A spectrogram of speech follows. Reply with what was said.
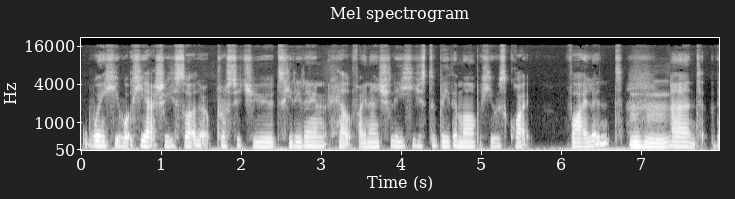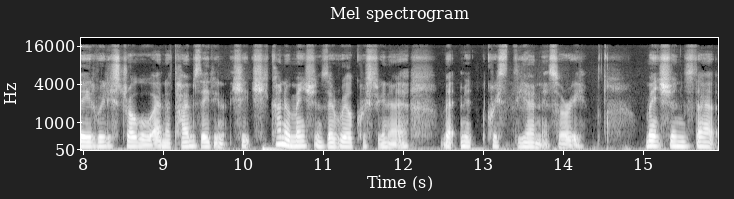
When he wa- he actually saw a lot of prostitutes. He didn't help financially. He used to beat them up. He was quite violent. Mm-hmm. and they really struggle. And at times they didn't she she kind of mentions the real christina me- me- christian sorry mentions that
